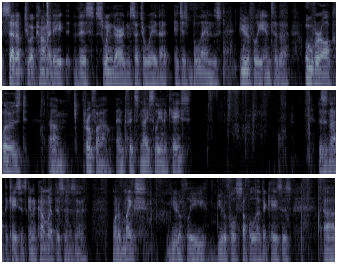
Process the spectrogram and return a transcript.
set up to accommodate this swing guard in such a way that it just blends beautifully into the overall closed um, profile and fits nicely in a case. This is not the case it's going to come with. This is uh, one of Mike's beautifully, beautiful supple leather cases. Uh,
